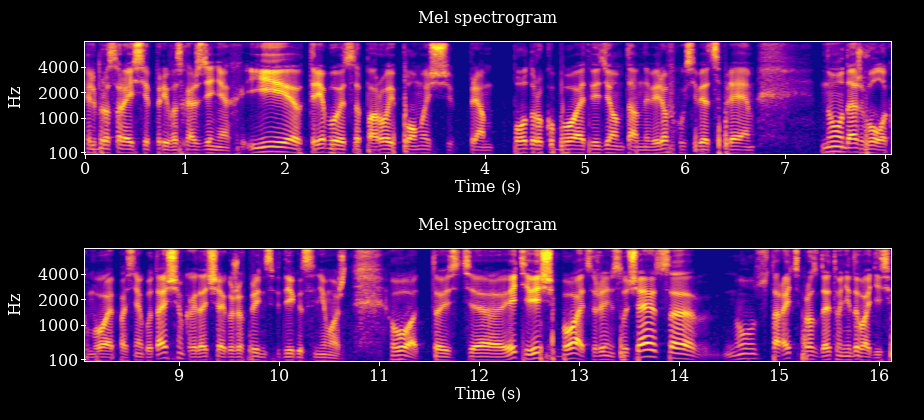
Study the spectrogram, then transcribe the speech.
Эльбрус рейсе, при восхождениях, и требуется порой помощь, прям под руку бывает ведем, там на веревку к себе цепляем. Ну, даже волоком бывает по снегу тащим, когда человек уже, в принципе, двигаться не может. Вот, то есть э, эти вещи бывают, к сожалению, случаются. Ну, старайтесь просто до этого не доводить.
